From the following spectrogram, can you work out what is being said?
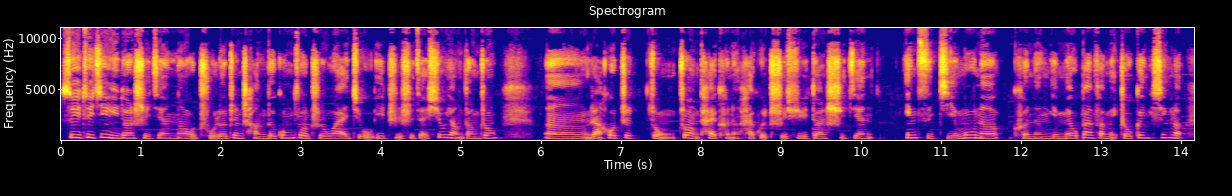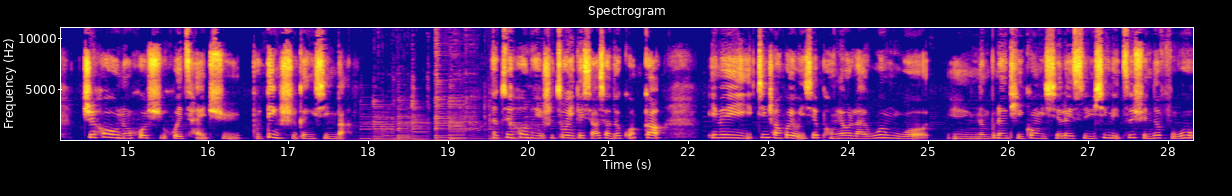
所以最近一段时间呢，我除了正常的工作之外，就一直是在休养当中。嗯，然后这种状态可能还会持续一段时间，因此节目呢，可能也没有办法每周更新了。之后呢，或许会采取不定时更新吧。那最后呢，也是做一个小小的广告，因为经常会有一些朋友来问我。嗯，能不能提供一些类似于心理咨询的服务？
